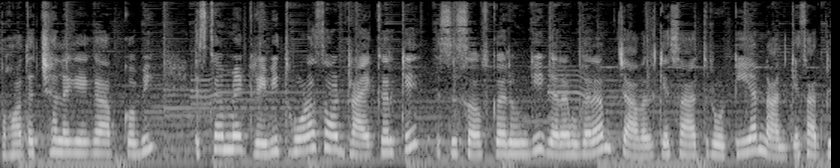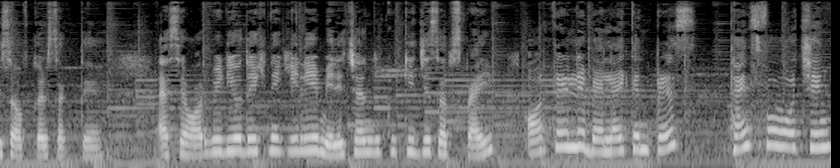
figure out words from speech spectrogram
बहुत अच्छा लगेगा आपको भी। इसका मैं ग्रेवी थोड़ा सा और ड्राई करके इसे सर्व करूँगी। गरम गरम चावल के साथ, रोटी या नान के साथ भी सर्व कर सकते हैं। ऐसे और वीडियो देखने के लिए मेरे चैनल को कीजिए सब्सक्राइब और कर ले bell icon press thanks for watching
